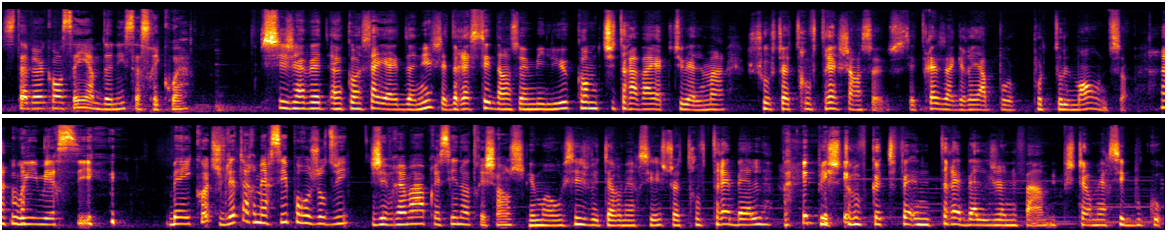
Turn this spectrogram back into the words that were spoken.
si tu avais un conseil à me donner, ça serait quoi? Si j'avais un conseil à te donner, c'est de rester dans un milieu comme tu travailles actuellement. Je, trouve, je te trouve très chanceuse. C'est très agréable pour, pour tout le monde, ça. Oui, merci. Ben écoute, je voulais te remercier pour aujourd'hui. J'ai vraiment apprécié notre échange. Et moi aussi, je vais te remercier. Je te trouve très belle. Puis je trouve que tu fais une très belle jeune femme. Puis je te remercie beaucoup.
